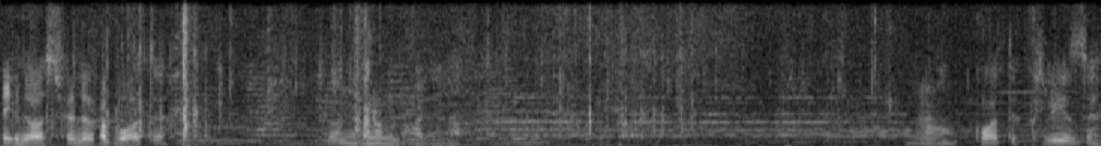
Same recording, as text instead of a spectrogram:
І досвіду роботи, то нормально. Ну, котик лізе.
